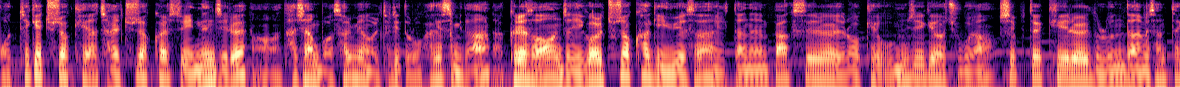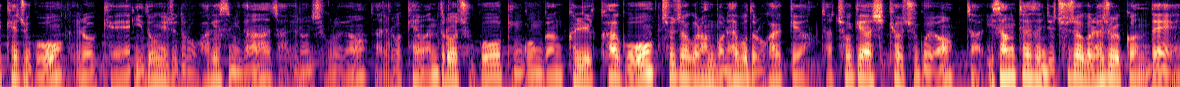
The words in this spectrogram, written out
어떻게 추적해야 잘 추적할 수 있는지를 어, 다시 한번 설명을 드리도록 하겠습니다. 자, 그래서 이제 이걸 추적하 기 위해서 일단은 박스를 이렇게 움직여 주고요. Shift 키를 누른 다음에 선택해 주고 이렇게 이동해 주도록 하겠습니다. 자, 이런 식으로요. 자, 이렇게 만들어 주고 빈 공간 클릭하고 추적을 한번 해 보도록 할게요. 자, 초기화 시켜 주고요. 자, 이 상태에서 이제 추적을 해줄 건데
